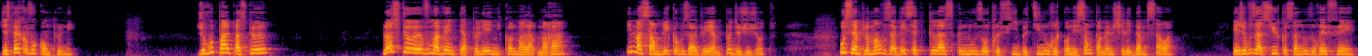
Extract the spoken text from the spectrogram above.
J'espère que vous comprenez. Je vous parle parce que lorsque vous m'avez interpellé, Nicole Mara, il m'a semblé que vous avez un peu de jugeote. Ou simplement vous avez cette classe que nous autres filles petits nous reconnaissons quand même chez les dames Sawa. Et je vous assure que ça nous aurait fait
